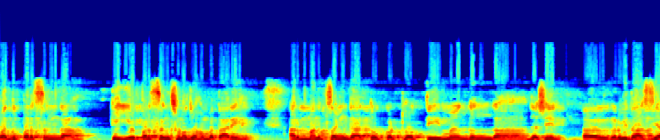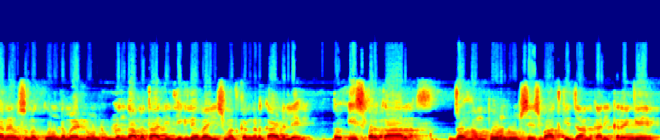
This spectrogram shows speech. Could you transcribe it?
पद पर संगा, कि ये प्रसंग सुनो जो हम बता रहे हैं। और मन चंगा तो कठोती में गंगा। जैसे रविदास जी ने उसमें कुंड में ढूंढ, गंगा बता दी थी कि ले भाई इसमत कंगन काट ले। तो इस प्रकार जो हम पूर्ण रूप से इस बात की जानकारी करेंगे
